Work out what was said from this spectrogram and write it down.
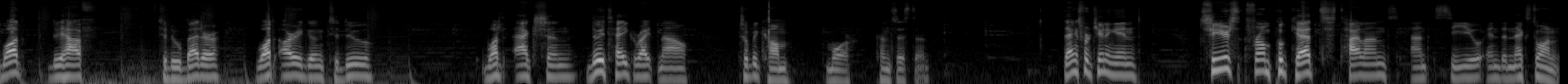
What do you have to do better? What are you going to do? What action do you take right now to become more consistent? Thanks for tuning in. Cheers from Phuket, Thailand, and see you in the next one.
